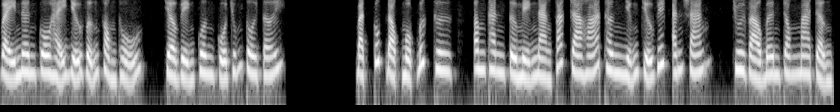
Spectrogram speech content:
Vậy nên cô hãy giữ vững phòng thủ, chờ viện quân của chúng tôi tới. Bạch Cúc đọc một bức thư, âm thanh từ miệng nàng phát ra hóa thân những chữ viết ánh sáng, chui vào bên trong ma trận.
